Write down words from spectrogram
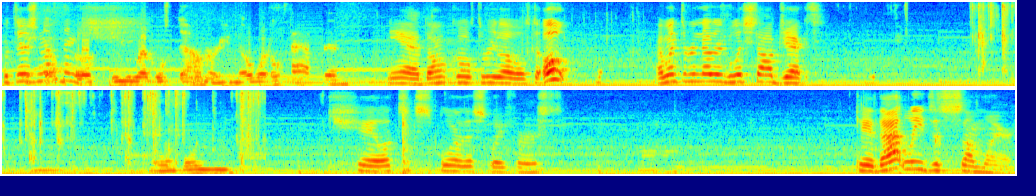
But there's nothing. Don't nothing. go three levels down, or you know what'll happen. Yeah, don't go three levels. To oh! I went through another glitched object. Okay, let's explore this way first. Okay, that leads us somewhere.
